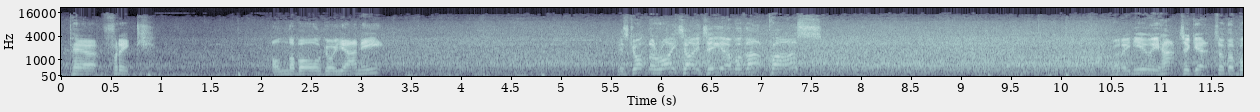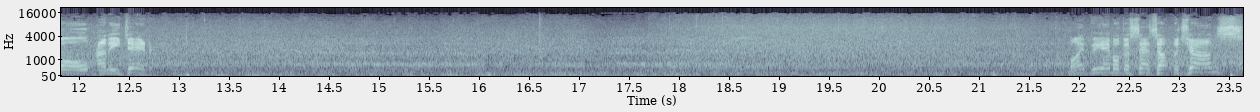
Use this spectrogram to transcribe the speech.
Per Frick. On the ball, Gojani. He's got the right idea with that pass. But he knew he had to get to the ball, and he did. Might be able to set up the chance.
